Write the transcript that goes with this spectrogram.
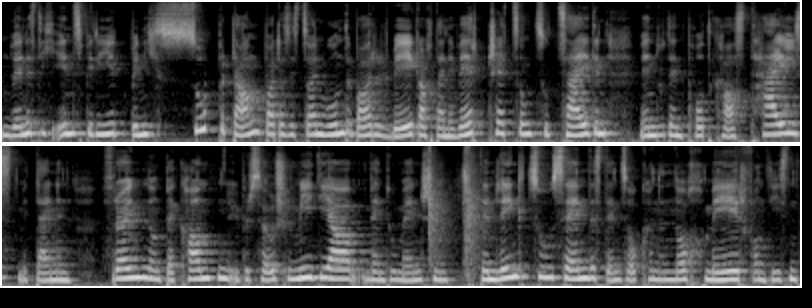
und wenn es dich inspiriert, bin ich super dankbar. Das ist so ein wunderbarer Weg, auch deine Wertschätzung zu zeigen, wenn du den Podcast teilst mit deinen Freunden und Bekannten über Social Media, wenn du Menschen den Link zusendest, denn so können noch mehr von diesen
